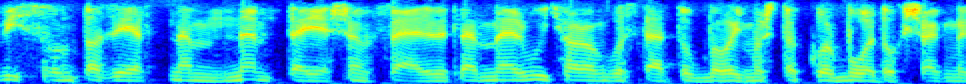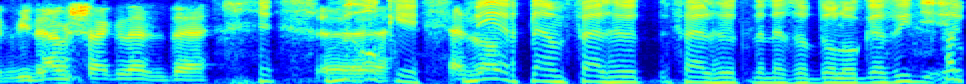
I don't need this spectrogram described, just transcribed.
viszont azért nem, nem teljesen felhőtlen, mert úgy harangoztátok be, hogy most akkor boldogság meg vidámság lesz, de... Oké, okay. miért a... nem felhőt, felhőtlen ez a dolog? Ez így hát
